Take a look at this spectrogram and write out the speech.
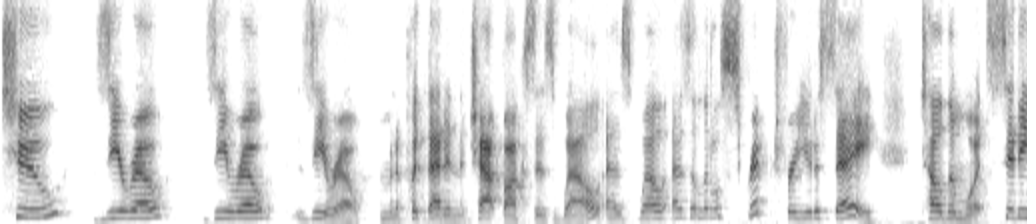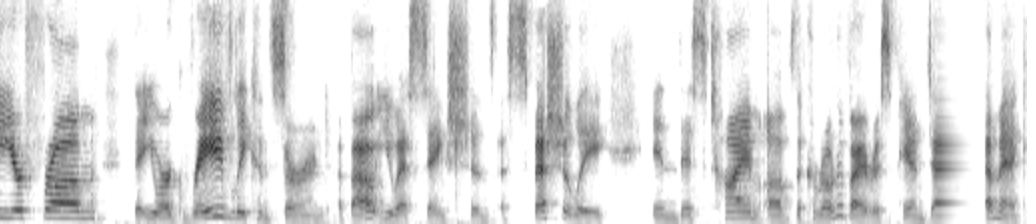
2000. I'm going to put that in the chat box as well, as well as a little script for you to say. Tell them what city you're from, that you are gravely concerned about US sanctions, especially in this time of the coronavirus pandemic,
